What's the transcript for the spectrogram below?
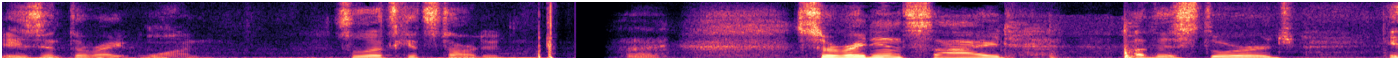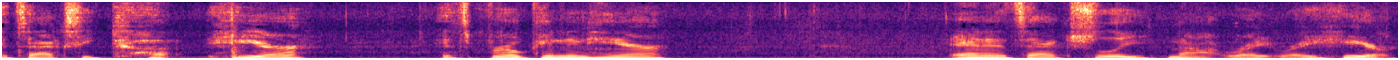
isn't the right one. So let's get started. Alright. So right inside of this storage, it's actually cut here. It's broken in here. And it's actually not right right here.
